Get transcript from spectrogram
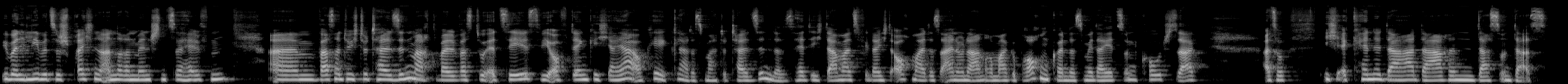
über die Liebe zu sprechen, anderen Menschen zu helfen, ähm, was natürlich total Sinn macht, weil was du erzählst, wie oft denke ich, ja, ja, okay, klar, das macht total Sinn. Das hätte ich damals vielleicht auch mal das eine oder andere Mal gebrauchen können, dass mir da jetzt so ein Coach sagt, also ich erkenne da darin das und das.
